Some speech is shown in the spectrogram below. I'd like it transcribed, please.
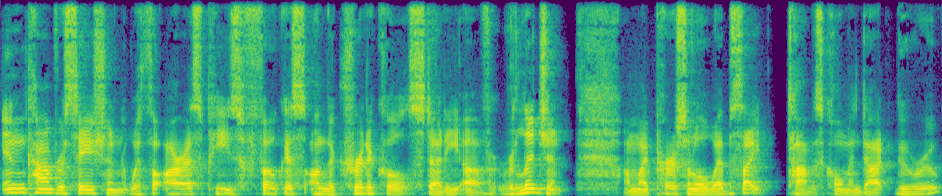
in conversation with the RSP's focus on the critical study of religion. On my personal website, thomascoleman.guru,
